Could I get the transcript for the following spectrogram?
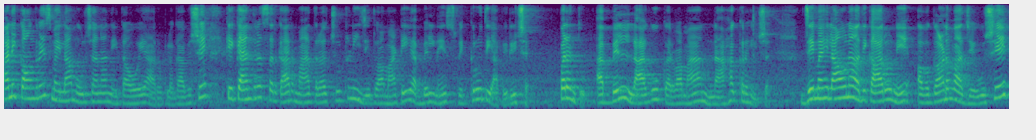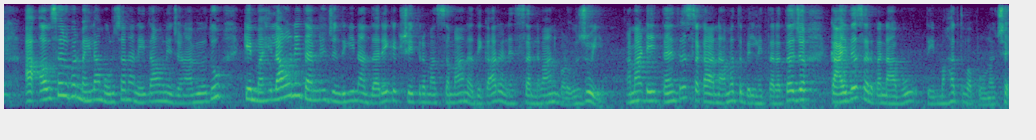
અને કોંગ્રેસ મહિલા મોરચાના નેતાઓએ આરોપ લગાવ્યો છે કે કેન્દ્ર સરકાર માત્ર ચૂંટણી જીતવા માટે આ બિલને સ્વીકૃતિ આપી રહી છે. પરંતુ આ બિલ લાગુ કરવામાં નાહક રહી છે. જે મહિલાઓના અધિકારોને અવગણવા જેવું છે આ અવસર ઉપર મહિલા મોરચાના નેતાઓને જણાવ્યું હતું કે મહિલાઓને તેમની જિંદગીના દરેક ક્ષેત્રમાં સમાન અધિકાર અને સન્માન મળવું જોઈએ. આ માટે તેત્રીસ ટકા અનામત બિલને તરત જ કાયદેસર બનાવવું તે મહત્વપૂર્ણ છે.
